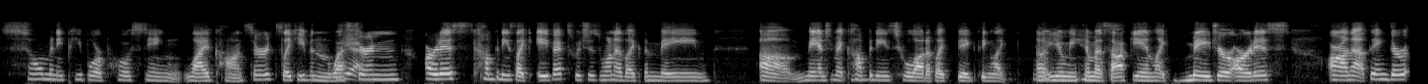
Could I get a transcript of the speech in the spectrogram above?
so many people are posting live concerts. Like even Western artists, companies like Avex, which is one of like the main um, management companies to a lot of like big thing like uh, Mhm. Yumi Hamasaki and like major artists are on that thing. They're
